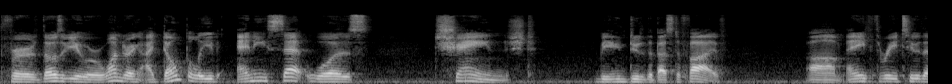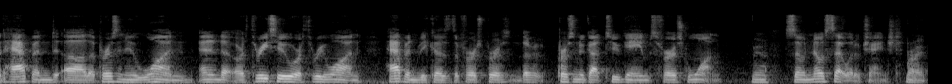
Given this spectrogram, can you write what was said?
for those of you who are wondering, I don't believe any set was changed being due to the best of five. Um, any three two that happened, uh, the person who won ended up, or three two or three one happened because the first person, the person who got two games first won. Yeah. So no set would have changed. Right.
